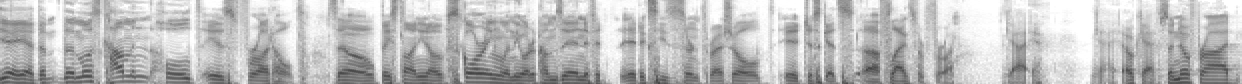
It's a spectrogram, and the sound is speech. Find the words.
Yeah, yeah. The the most common hold is fraud hold. So based on you know scoring when the order comes in, if it, it exceeds a certain threshold, it just gets uh, flagged for fraud. Got you. Got you. Okay. So no fraud.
